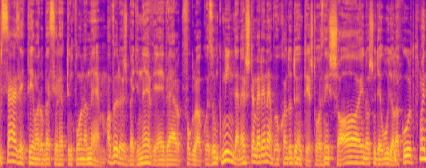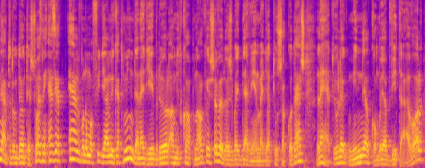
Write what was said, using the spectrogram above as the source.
101 témáról beszélhettünk volna, nem. A vörösbegy nevével foglalkozunk minden este, mert én nem vagyok hajlandó döntést hozni. Sajnos ugye úgy alakult, hogy nem tudok döntést hozni, ezért elvonom a figyelmüket minden egyébről, amit kapnak, és a vörösbegy nevén megy a tusakodás, lehetőleg minél komolyabb vitával,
